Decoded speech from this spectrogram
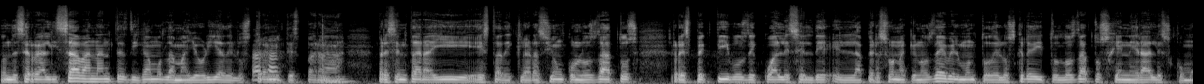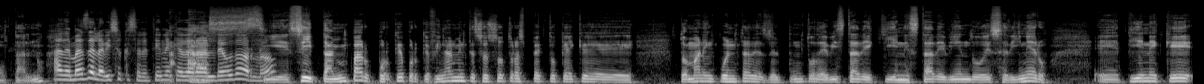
donde se realizaban antes, digamos, la mayoría de los trámites para presentar ahí esta declaración con los datos respectivos de cuál es el de la persona que nos debe, el monto de los créditos, los datos generales como tal, ¿no? Además del aviso que se le tiene que dar al deudor, ¿no? Sí, sí, también para, ¿por qué? Porque finalmente eso es otro aspecto que hay que tomar en cuenta desde el punto de vista de quien está debiendo ese dinero. Eh, tiene que,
